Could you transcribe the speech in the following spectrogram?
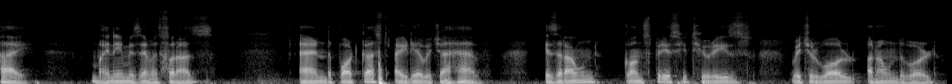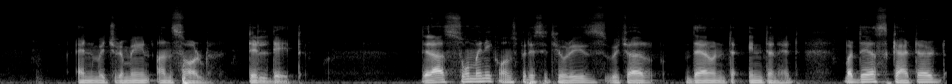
Hi, my name is Ahmed Faraz, and the podcast idea which I have is around conspiracy theories which revolve around the world and which remain unsolved till date. There are so many conspiracy theories which are there on internet, but they are scattered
